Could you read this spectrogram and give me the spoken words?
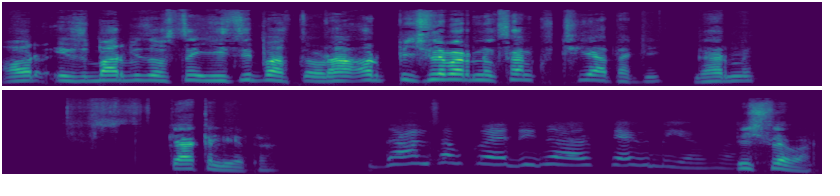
और इस बार भी दोस्तों इसी पर तोड़ा और पिछले बार नुकसान कुछ किया था कि घर में? क्या कर लिया था? धान इधर फेंक दिया था। पिछले बार।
